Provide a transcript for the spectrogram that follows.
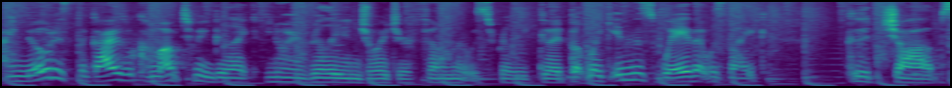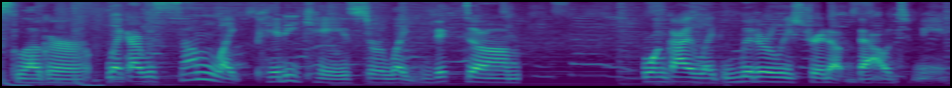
I noticed the guys would come up to me and be like, you know, I really enjoyed your film, it was really good. But like in this way that was like, good job, slugger. Like I was some like pity case or like victim. One guy like literally straight up bowed to me.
